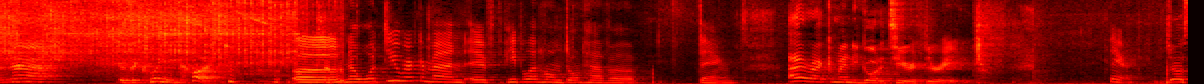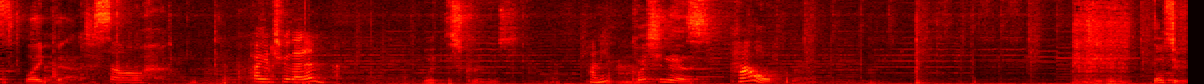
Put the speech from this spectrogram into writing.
and that is a clean cut. Uh, now, what do you recommend if the people at home don't have a thing? I recommend you go to tier three. There. Just like that. So, how are you gonna screw that in, With the screws. honey? Question is, How? those two.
